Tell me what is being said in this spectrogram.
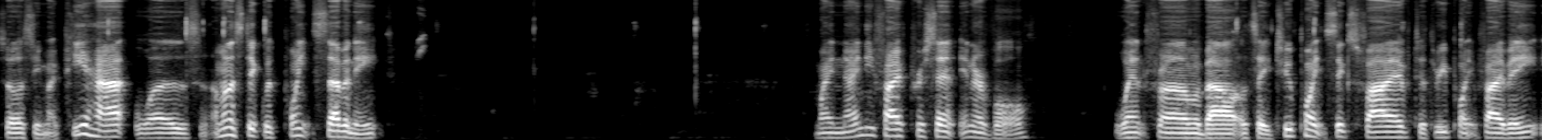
So let's see, my p hat was, I'm going to stick with 0.78. My 95% interval went from about, let's say 2.65 to 3.58.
